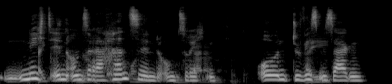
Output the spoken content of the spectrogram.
nicht in unserer Hand sind, umzurichten. Und du wirst mir sagen,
